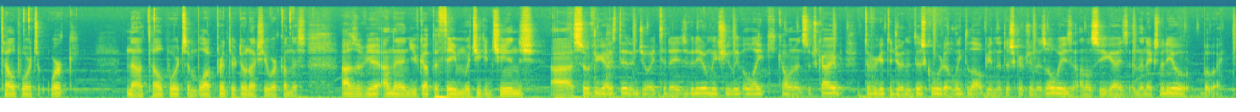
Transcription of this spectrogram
teleports work no teleports and block printer don't actually work on this as of yet. And then you've got the theme which you can change. Uh, so if you guys did enjoy today's video make sure you leave a like comment and subscribe. Don't forget to join the discord. A link to that will be in the description as always. And i'll see you guys in the next video. Bye bye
